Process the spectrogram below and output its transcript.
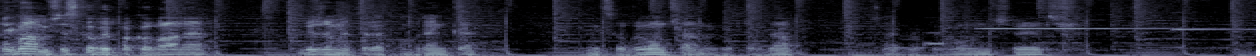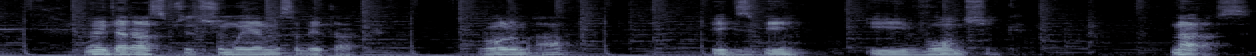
jak mamy wszystko wypakowane, bierzemy telefon w rękę, no i co, wyłączamy go, prawda? Trzeba go wyłączyć. No i teraz przytrzymujemy sobie tak, Volume Up, Bixby i włącznik. Naraz.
